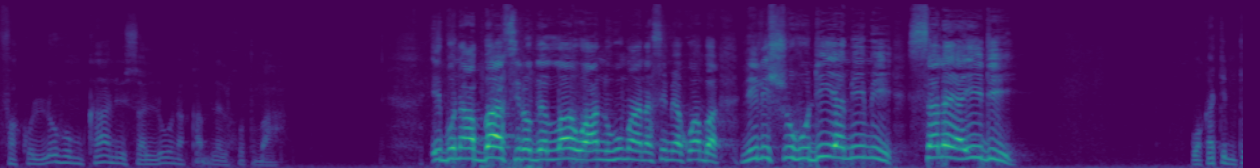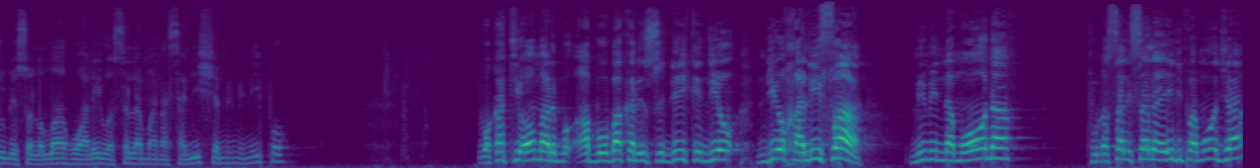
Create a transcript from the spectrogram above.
fakulluhum kanu yusalluna qabla lkhutba ibn abasi radiallahu anhuma anasema ya kwamba nilishuhudia mimi sala ya idi wakati mtume salllahu alaihi wasallam anasalisha mimi nipo. Wakati omar abubakari sidiki ndio, ndio khalifa mimi namwona tunasali sala ya idi pamoja.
